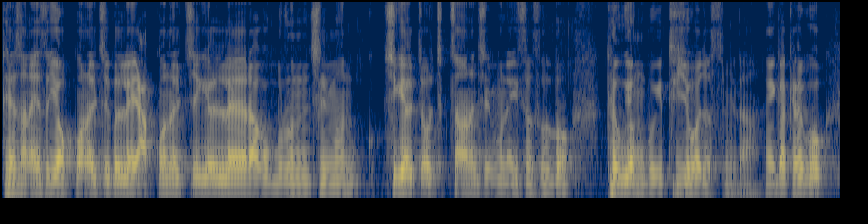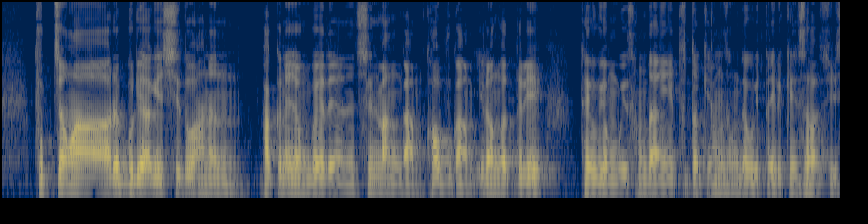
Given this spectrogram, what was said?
대선에서 여권을 찍을래, 야권을 찍을래 라고 물은 질문, 시결적으로 측정하는 질문에 있어서도 대구 경북이 뒤집어졌습니다. 그러니까 결국 국정화를 무리하게 시도하는 박근혜 정부에 대한 실망감, 거부감 이런 것들이 대구 경북이 상당히 두텁게 형성되고 있다 이렇게 해석할 수 있,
